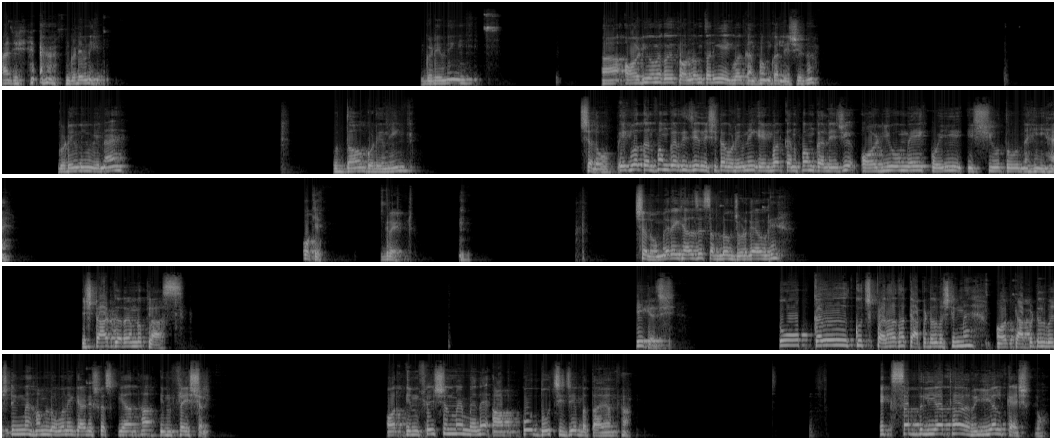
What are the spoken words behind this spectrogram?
हाँ जी good evening good evening audio में कोई प्रॉब्लम तो नहीं है? एक बार कंफर्म कर लीजिएगा good evening Vinay Uddhav good evening चलो, एक बार कंफर्म कर दीजिए, निशिता गुड इवनिंग एक बार कंफर्म कर लीजिए ऑडियो में कोई इश्यू तो नहीं है. ओके ग्रेट चलो, मेरे ख्याल से सब लोग जुड़ गए होंगे। स्टार्ट कर रहे हैं हम लोग क्लास। ठीक है जी। तो कल कुछ पढ़ा था कैपिटल बस्टिंग में, और कैपिटल बस्टिंग में हम लोगों ने क्या डिस्कस किया था? इन्फ्लेशन। और इन्फ्लेशन में मैंने आपको दो चीज़ें बताया था। एक शब्द लिया था रियल कैश फ्लो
